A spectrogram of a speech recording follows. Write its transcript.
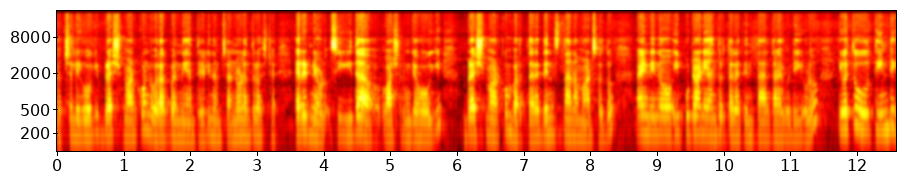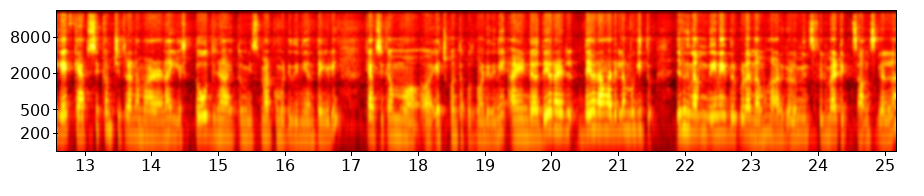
ಬಚ್ಚಲಿಗೆ ಹೋಗಿ ಬ್ರಷ್ ಮಾಡ್ಕೊಂಡು ಹೊರಗೆ ಬನ್ನಿ ಅಂತೇಳಿ ನಮ್ಮ ಸಣ್ಣವಳಂತೂ ಅಷ್ಟೇ. ಎರಡನೇವಳು ಸೀದಾ ವಾಶ್ರೂಮ್ಗೆ ಹೋಗಿ ಬ್ರಷ್ ಮಾಡ್ಕೊಂಡು ಬರ್ತಾರೆ ದೆನ್ ಸ್ನಾನ ಮಾಡಿಸೋದು. ಆ್ಯಂಡ್ ಇನ್ನು ಈ ಪುಟಾಣಿ ಅಂತೂ ತಲೆ ತಿಂತಾ ಇರ್ತಾಳೆ ಬಿಡಿ ಇವಳು. ಇವತ್ತು ತಿಂಡಿಗೆ ಕ್ಯಾಪ್ಸಿಕಮ್ ಚಿತ್ರಾನ್ನ ಮಾಡೋಣ, ಎಷ್ಟೋ ದಿನ ಆಯಿತು ಮಿಸ್ ಮಾಡ್ಕೊಂಡ್ಬಿಟ್ಟಿದ್ದೀನಿ ಅಂತ ಹೇಳಿ. ಕ್ಯಾಪ್ಸಿಕಮ್ ಹೆಚ್ಕೊಂತ ಕೂತ್ಕೊಂಡಿದ್ದೀನಿ ಆ್ಯಂಡ್ ದೇವರ ದೇವರ ಹಾಡೆಲ್ಲ ಮುಗೀತು. ಇವಾಗ ನಮ್ದು ಏನೇ ಇದ್ರೂ ಕೂಡ ನಮ್ಮ ಹಾಡುಗಳು ಮೀನ್ಸ್ ಫಿಲ್ಮ್ಯಾಟಿಕ್ ಸಾಂಗ್ಸ್ಗಳನ್ನ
